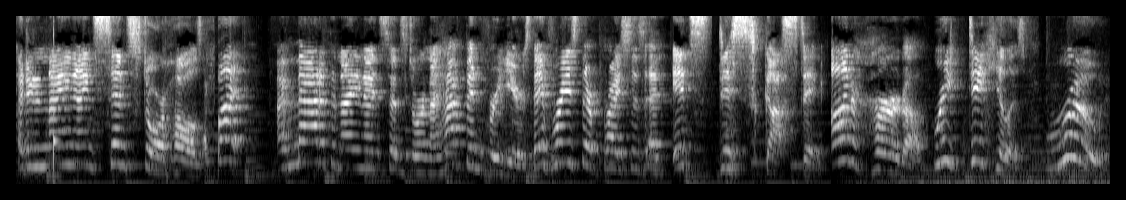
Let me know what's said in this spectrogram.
I do the 99 cent store hauls. But I'm mad at the 99 cent store and I have been for years. They've raised their prices and it's disgusting, unheard of, ridiculous, rude,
